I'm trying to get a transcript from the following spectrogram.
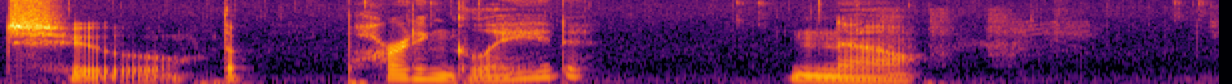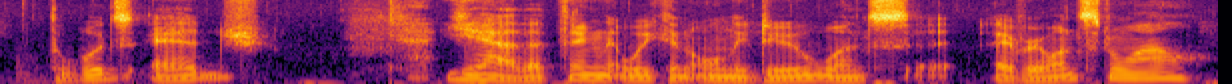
too. The parting glade? No. The wood's edge? Yeah, that thing that we can only do once every once in a while.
